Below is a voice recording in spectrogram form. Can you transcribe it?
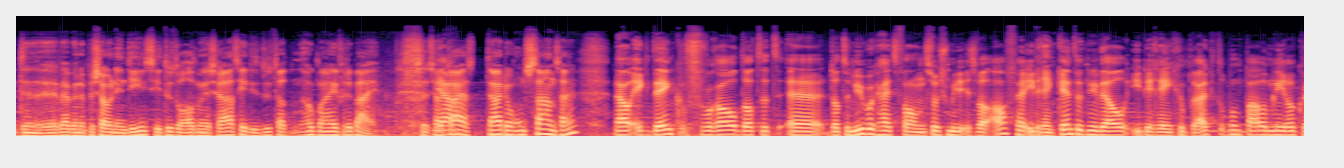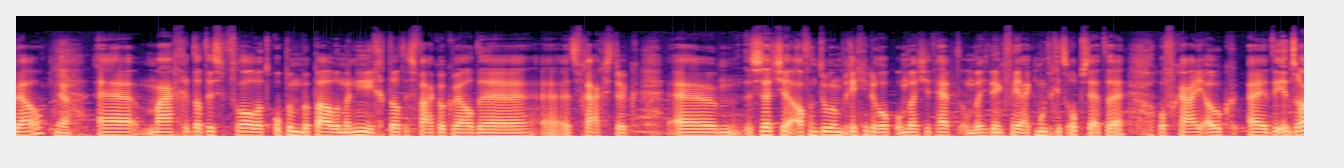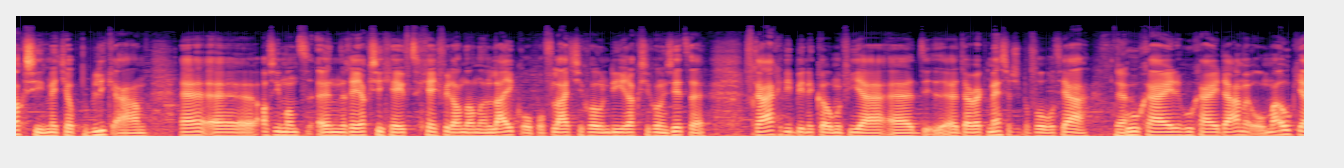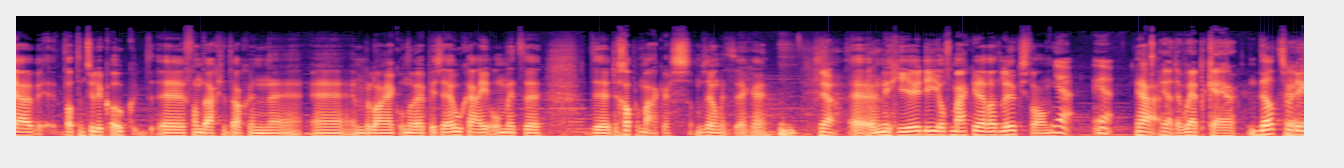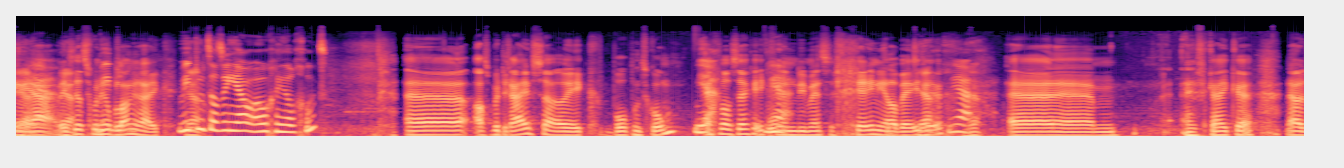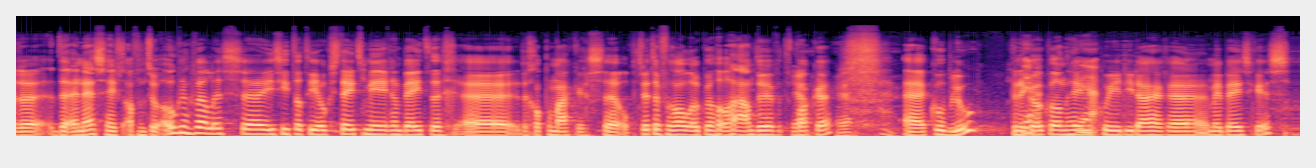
de, we hebben een persoon in dienst, die doet al administratie, die doet dat ook maar even erbij. Zou ja. het daardoor ontstaan zijn? Nou, ik denk vooral dat, het, uh, dat de nieuwigheid van social media is wel af. Hè. Iedereen kent het nu wel, iedereen gebruikt het op een bepaalde manier ook wel. Ja. Uh, maar dat is vooral het op een bepaalde manier. Dat is vaak ook wel de, uh, het vraagstuk. Um, zet je af en toe een berichtje erop omdat je het hebt, omdat je denkt van ja, ik moet er iets opzetten. Of ga je ook de interactie met jouw publiek aan? als iemand een reactie geeft, geef je dan, dan een like op of laat je gewoon die reactie gewoon zitten. Vragen die binnenkomen via uh, direct message bijvoorbeeld, ja, Hoe, ga je, hoe ga je daarmee om? Maar ook, ja, wat natuurlijk ook uh, vandaag de dag een, een belangrijk onderwerp is, hè, hoe ga je om met de, de, de grappenmakers, om zo maar te zeggen. Ja, Negeer die of maak je daar wat leuks van? Ja, ja. Ja, ja de webcare. Dat soort dingen, ja. Weet je, dat is gewoon heel belangrijk. Wie doet dat in jouw ogen heel goed? Uh, als bedrijf zou ik bol.com ja. echt wel zeggen. Ik ja. vind die mensen geniaal bezig. Ja. Uh, even kijken. Nou, de, de NS heeft af en toe ook nog wel eens... Uh, je ziet dat die ook steeds meer en beter... Uh, de grappenmakers op Twitter vooral ook wel aandurven te pakken. Coolblue vind ik ook wel een hele goede die daar mee bezig is.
